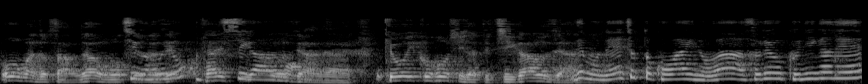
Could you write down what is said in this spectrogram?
大魔女さんが思ってる違うよ。違うもんじゃない。教育方針だって違うじゃん。でもねちょっと怖いのはそれを国がね、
